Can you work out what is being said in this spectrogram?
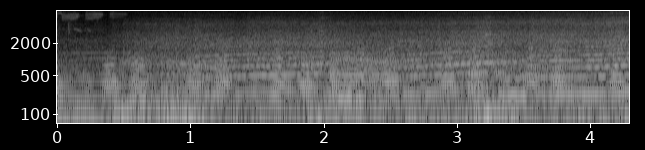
Thank you.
